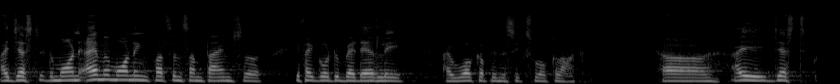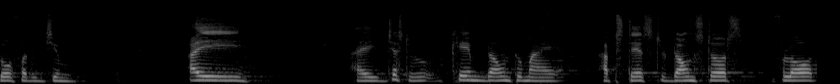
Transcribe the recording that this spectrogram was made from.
I just the morning I am a morning person sometimes. So if I go to bed early, I woke up in the six o'clock. Uh, I just go for the gym. I I just came down to my upstairs to downstairs floor.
